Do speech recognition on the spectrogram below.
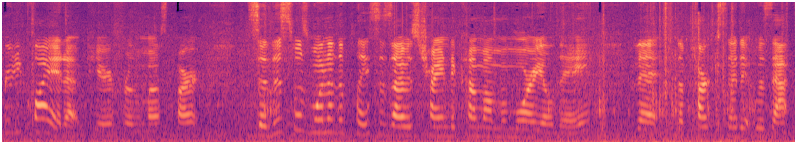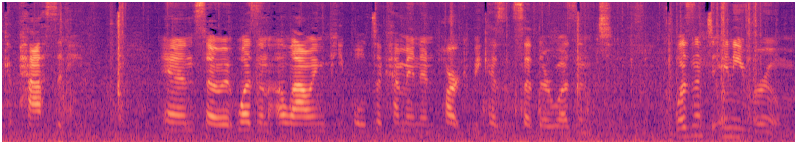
Pretty quiet up here for the most part. So this was one of the places I was trying to come on Memorial Day that the park said it was at capacity. And so it wasn't allowing people to come in and park because it said there wasn't wasn't any room.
